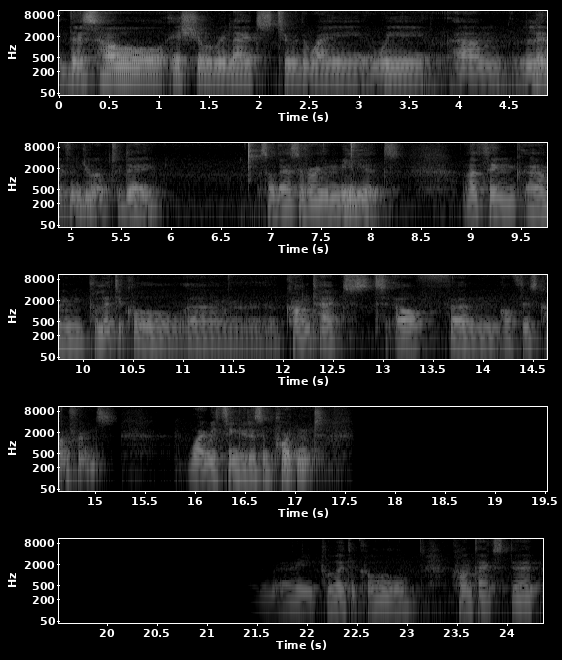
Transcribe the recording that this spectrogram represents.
this whole issue relates to the way we um, live in Europe today. So there's a very immediate, I think, um, political uh, context of um, of this conference why we think it is important. Um, a political context that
